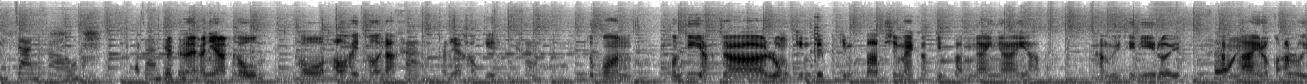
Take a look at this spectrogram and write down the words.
นี่จานเขาจาน ไม่เป็นไรอันเนี้ยเขาเขาเอาให้เธอนะ ค่ะ อันเนี้ยเขากิน ค่ะ ทุกคน คนที่อยากจะลองกินแบบกิมปับใช่ไหมครับกิมปับง่ายๆอะทำวิธีนี้เลยทำง่ายแล้วก็อร่อย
